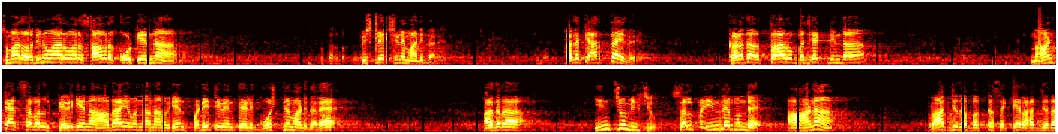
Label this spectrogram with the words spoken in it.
ಸುಮಾರು ಹದಿನಾರೂವರೆ ಸಾವಿರ ಕೋಟಿಯನ್ನ ವಿಶ್ಲೇಷಣೆ ಮಾಡಿದ್ದಾರೆ. ಅದಕ್ಕೆ ಅರ್ಥ ಇದೆ. ಕಳೆದ ಹತ್ತಾರು ಬಜೆಟ್ನಿಂದ ನಾನ್ ಟ್ಯಾಕ್ಸಬಲ್ ತೆರಿಗೆನ ಆದಾಯವನ್ನ ನಾವು ಏನ್ ಪಡಿತೀವಿ ಅಂತೇಳಿ ಘೋಷಣೆ ಮಾಡಿದರೆ, ಅದರ ಇಂಚು ಮಿಂಚು, ಸ್ವಲ್ಪ ಹಿಂದೆ ಮುಂದೆ ಆ ಹಣ ರಾಜ್ಯದ ಬಕ್ಕಸಕ್ಕೆ ರಾಜ್ಯದ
